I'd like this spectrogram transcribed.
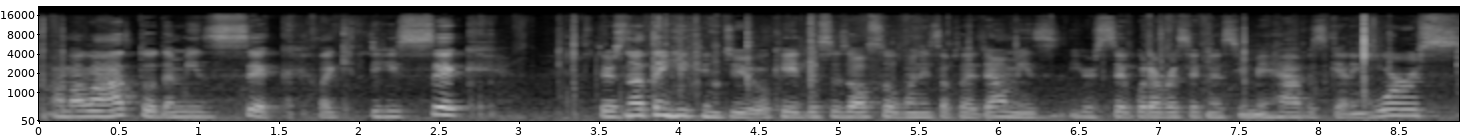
Amalato, that means sick. Like he's sick. There's nothing he can do. Okay, this is also when it's upside down means you're sick. Whatever sickness you may have is getting worse.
